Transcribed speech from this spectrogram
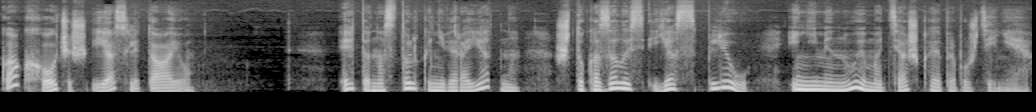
Как хочешь, я слетаю. Это настолько невероятно, что казалось, я сплю и неминуемо тяжкое пробуждение.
